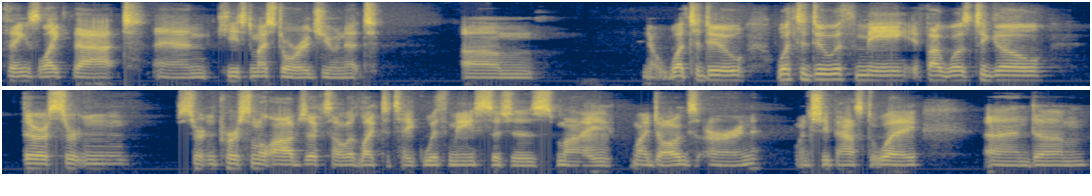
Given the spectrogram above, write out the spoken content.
things like that, and keys to my storage unit. Um, you know what to do what to do with me. If i was to go there are certain certain personal objects i would like to take with me such as my my dog's urn when she passed away and um,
